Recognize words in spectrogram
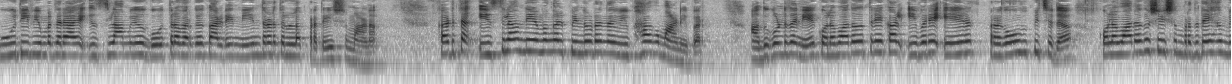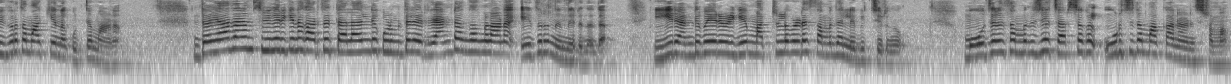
ഹൂതി വിമതരായ ഇസ്ലാമിക ഗോത്രവർഗക്കാരുടെ നിയന്ത്രണത്തിലുള്ള പ്രദേശമാണ്. കടുത്ത ഇസ്ലാം നിയമങ്ങൾ പിന്തുടരുന്ന വിഭാഗമാണിവർ. അതുകൊണ്ട് തന്നെ കൊലപാതകത്തിനേക്കാൾ ഇവരെ ഏറെ പ്രകോപിപ്പിച്ചത് കൊലപാതക ശേഷം മൃതദേഹം വികൃതമാക്കിയെന്ന കുറ്റമാണ്. ദയാദാനം സ്വീകരിക്കുന്ന കാര്യത്തിൽ തലാലിന്റെ കുടുംബത്തിലെ രണ്ടംഗങ്ങളാണ് എതിർ നിന്നിരുന്നത്. ഈ രണ്ടുപേരൊഴികെ മറ്റുള്ളവരുടെ സമ്മതം ലഭിച്ചിരുന്നു. മോചനം സംബന്ധിച്ച ചർച്ചകൾ ഊർജിതമാക്കാനാണ് ശ്രമം.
